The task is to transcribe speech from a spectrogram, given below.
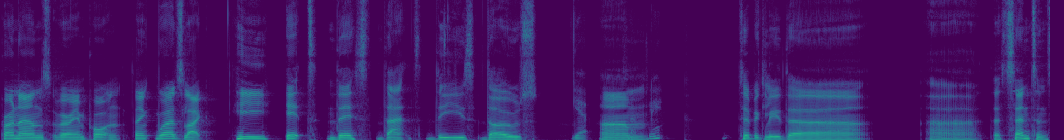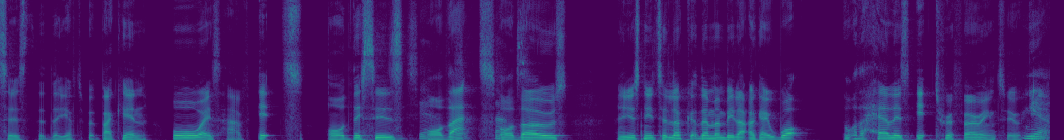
Pronouns are very important. Think words like he, it, this, that, these, those. Yeah, Um, exactly. typically the uh, the sentences that, that you have to put back in always have it's or this is Yeah, or that's, or those, and you just need to look at them and be like, okay, what what the hell is it referring to? Yeah.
